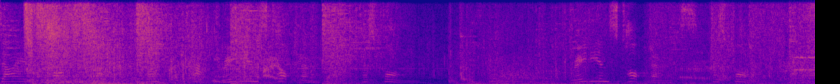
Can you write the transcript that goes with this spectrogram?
tower is under attack. Radiant's top barracks has fallen. Radiant's top barracks has fallen.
